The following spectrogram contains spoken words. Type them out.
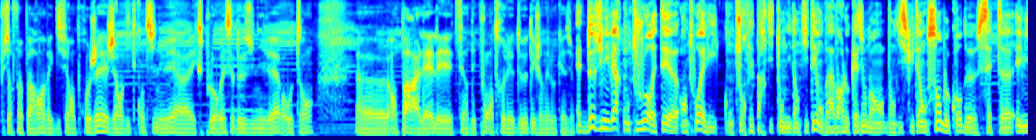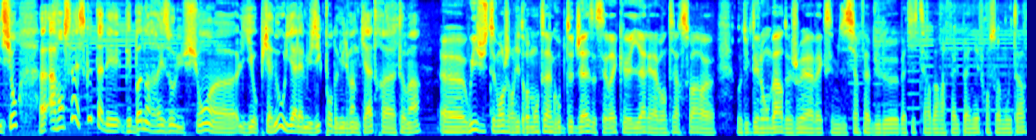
plusieurs fois par an avec différents projets et j'ai envie de continuer à explorer ces deux univers autant. Euh, en parallèle et de faire des ponts entre les deux dès que j'en ai l'occasion. Deux univers qui ont toujours été euh, en toi et qui ont toujours fait partie de ton identité. On va avoir l'occasion d'en discuter ensemble au cours de cette euh, émission. Euh, avant cela, est-ce que tu as des, des, bonnes résolutions euh, liées au piano ou liées à la musique pour 2024, Thomas? Euh, oui, justement, j'ai envie de remonter un groupe de jazz. C'est vrai que hier et avant-hier soir, euh, au Duc des Lombards, de jouer avec ces musiciens fabuleux, Baptiste Herbin, Raphaël Panier, François Moutin,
